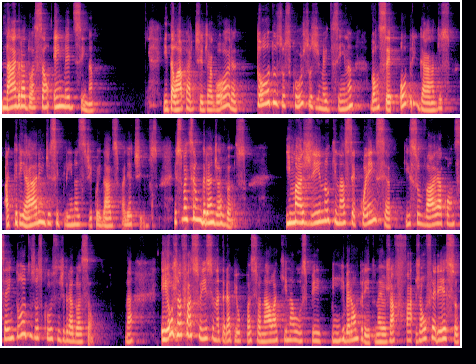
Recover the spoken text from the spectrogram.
na graduação em medicina. Então, a partir de agora, todos os cursos de medicina vão ser obrigados a criarem disciplinas de cuidados paliativos. Isso vai ser um grande avanço. Imagino que na sequência isso vai acontecer em todos os cursos de graduação. Né? Eu já faço isso na terapia ocupacional aqui na USP, em Ribeirão Preto. Né? Eu já, já ofereço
